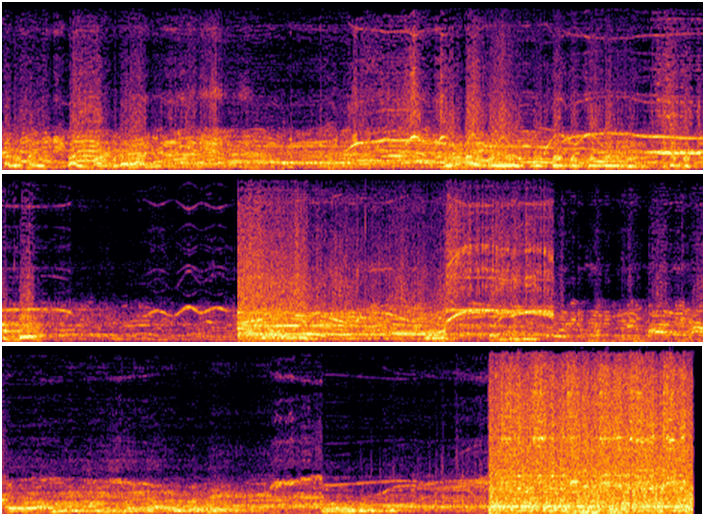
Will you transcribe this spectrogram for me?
அருமை தாய்மார்கள ஜனநாயக முற்போக்கு கூட்டணியில் இடம்பெற்றுள்ள நன்றி Thank.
